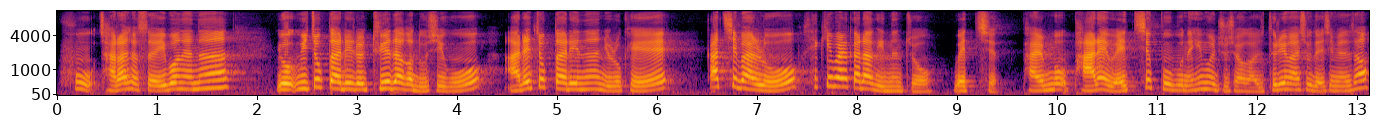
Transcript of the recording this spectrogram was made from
후. 잘하셨어요. 이번에는 요 위쪽 다리를 뒤에다가 놓으시고 아래쪽 다리는 이렇게 까치발로 새끼발가락 있는 쪽 외측 발목, 발의 외측 부분에 힘을 주셔가지고 들이마시고 내쉬면서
